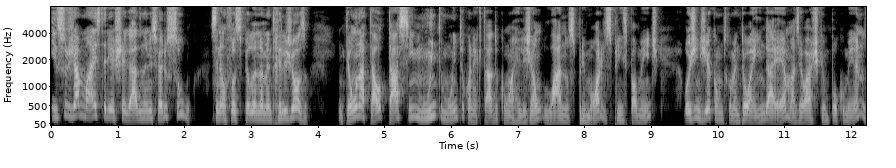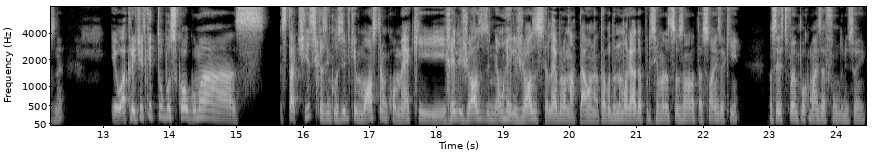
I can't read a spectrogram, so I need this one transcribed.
isso jamais teria chegado no hemisfério sul, se não fosse pelo elemento religioso. Então, o Natal tá, sim, muito, muito conectado com a religião, lá nos primórdios, principalmente. Hoje em dia, como tu comentou, ainda é, mas eu acho que um pouco menos, né? Eu acredito que tu buscou algumas estatísticas, inclusive, que mostram como é que religiosos e não religiosos celebram o Natal, né? Eu tava dando uma olhada por cima das suas anotações aqui. Não sei se tu foi um pouco mais a fundo nisso aí.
